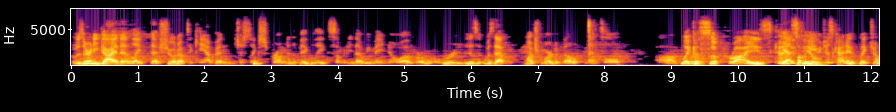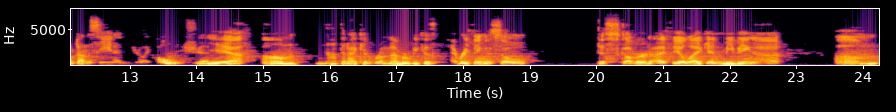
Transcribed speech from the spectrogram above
Was there any guy that like that showed up to camp and just like sprung to the big leagues? Somebody that we may know of, or, or is was that much more developmental? Um, Like or- a surprise kind yeah, of yeah, somebody deal. who just kind of like jumped on the scene and you're like, holy shit. Yeah. Um, not that I can remember because everything is so discovered. I feel like, and me being a um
